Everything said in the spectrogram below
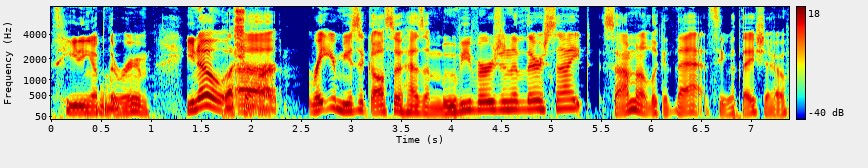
It's heating up the room. You know, Bless your uh, heart. Rate Your Music also has a movie version of their site, so I'm gonna look at that and see what they show.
